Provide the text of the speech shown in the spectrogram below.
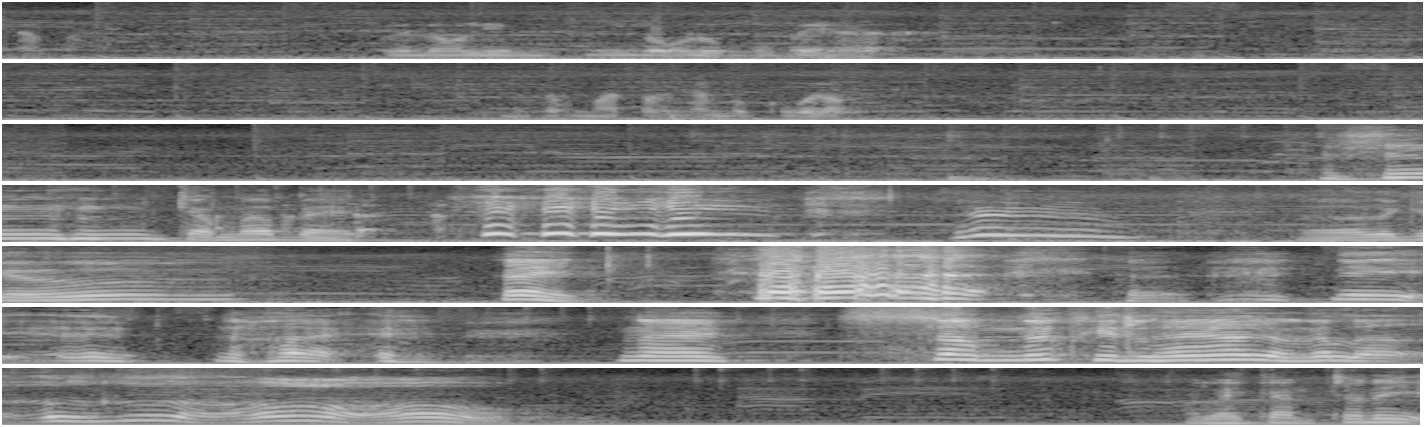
กลับมามึงลงริมมึงลงหลุมมึงไปเถอะไม่ต้องมาตอนน้ำพวกกูหรอกกลับมาแบกเอาละกูเฮ้ย นี่นายนายสำนึกผิดแล้วอย่างนั้นเหรออะไรกันเจ้านี่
